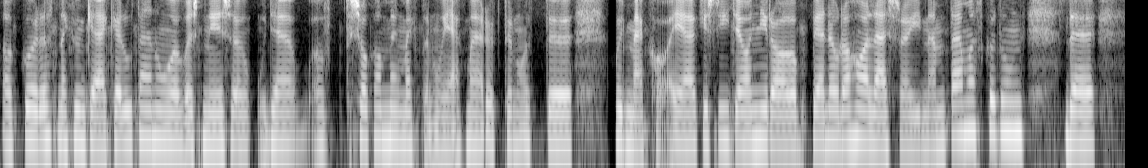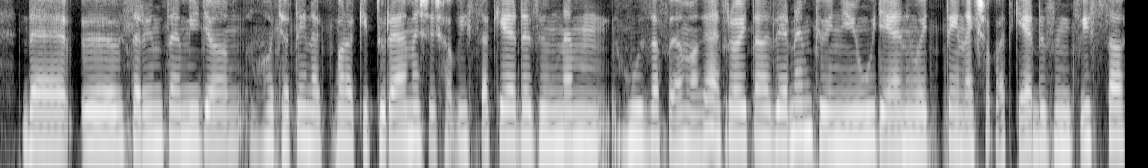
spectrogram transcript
akkor azt nekünk el kell utána olvasni, és a, ugye a sokan meg megtanulják már rögtön ott, hogy meghallják, és így annyira például a hallásra így nem támaszkodunk, de de ö, szerintem így, a, hogyha tényleg valaki türelmes, és ha visszakérdezünk, nem húzza fel magát rajta, azért nem könnyű úgy élni, hogy tényleg sokat kérdezünk vissza,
